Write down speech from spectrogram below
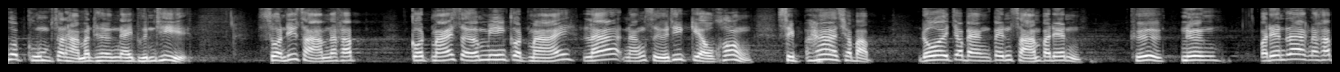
ควบคุมสถานบันเทิงในพื้นที่ ส่วนที่ 3 นะครับกฎหมายเสริมมีกฎหมายและหนังสือที่เกี่ยวข้อง 15 ฉบับ โดยจะแบ่งเป็น 3 ประเด็น คือ 1. ประเด็นแรกนะครับ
